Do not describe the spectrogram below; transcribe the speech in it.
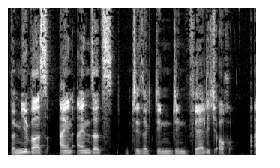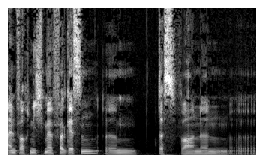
Bei mir war es ein Einsatz, den, den werde ich auch einfach nicht mehr vergessen. Ähm, das war ein äh,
